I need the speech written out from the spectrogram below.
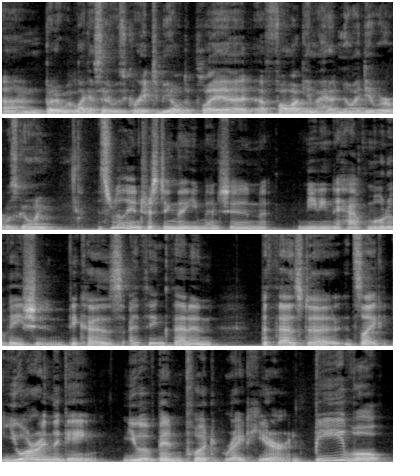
Um, but it, like I said, it was great to be able to play a, a, Fallout game. I had no idea where it was going. It's really interesting that you mention needing to have motivation because I think that in Bethesda, it's like you are in the game. You have been put right here. Be evil.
